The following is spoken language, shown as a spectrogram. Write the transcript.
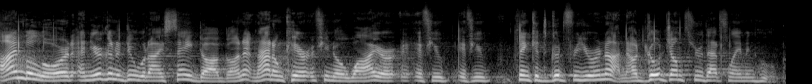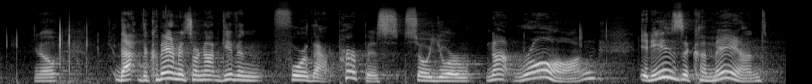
I'm the Lord and you're going to do what I say, doggone it, and I don't care if you know why or if you, if you think it's good for you or not. Now go jump through that flaming hoop. You know, that, the commandments are not given for that purpose, so you're not wrong. It is a command,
